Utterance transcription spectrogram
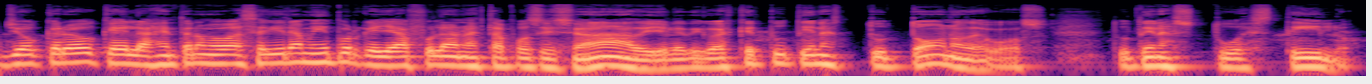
yo creo que la gente no me va a seguir a mí porque ya fulano está posicionado. Y yo le digo, es que tú tienes tu tono de voz, tú tienes tu estilo.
